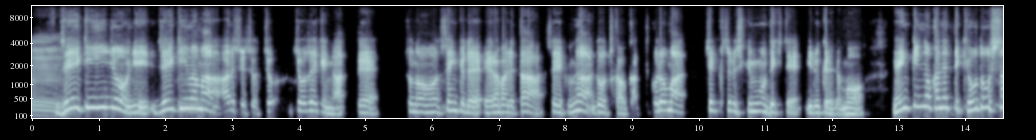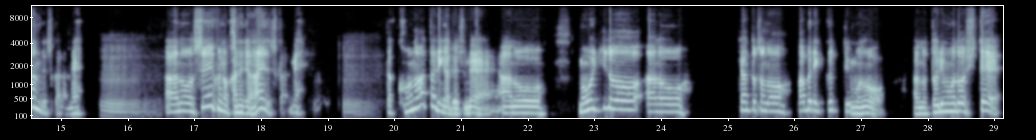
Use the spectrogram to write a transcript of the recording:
うん、税金以上に、税金はまあ、ある種、徴徴税権があって、その選挙で選ばれた政府がどう使うかって、これをまあ、チェックする仕組みもできているけれども、年金の金って共同資産ですからね。うん。あの、政府の金じゃないですからね。うん。だこのあたりがですね、あの、もう一度、あの、ちゃんとそのパブリックっていうものをあの取り戻して、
